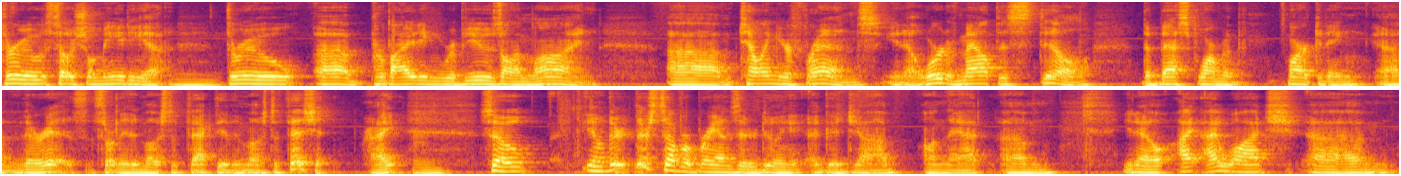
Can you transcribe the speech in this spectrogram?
through social media, mm. through uh, providing reviews online, um, telling your friends. You know, word of mouth is still the best form of marketing uh, there is. It's certainly the most effective and most efficient, right? Mm. So, you know, there, there's several brands that are doing a good job on that. Um, you know, I, I watch, um,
